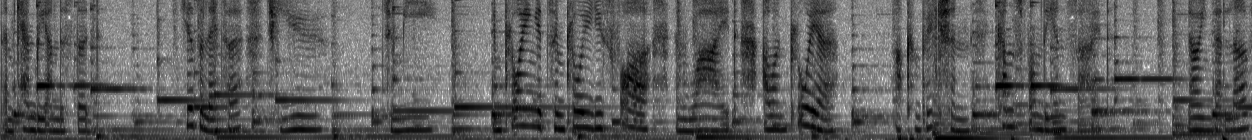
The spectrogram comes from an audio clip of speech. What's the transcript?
than can be understood. Here's a letter to you, to me, employing its employees far and wide. Our employer, our conviction comes from the inside, knowing that love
